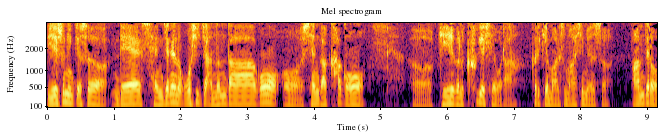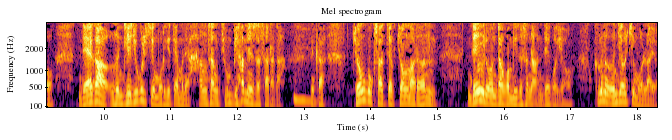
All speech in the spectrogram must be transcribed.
예수님께서 내 생전에는 오시지 않는다고 어, 생각하고 어, 계획을 크게 세워라 그렇게 말씀하시면서 반대로 내가 언제 죽을지 모르기 때문에 항상 준비하면서 살아라. 음. 그러니까 종국사적 종말은 내일 온다고 믿어서는 안 되고요. 그거는 언제 올지 몰라요.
